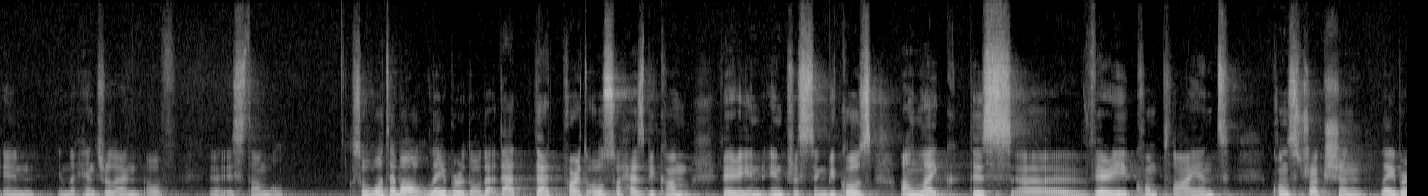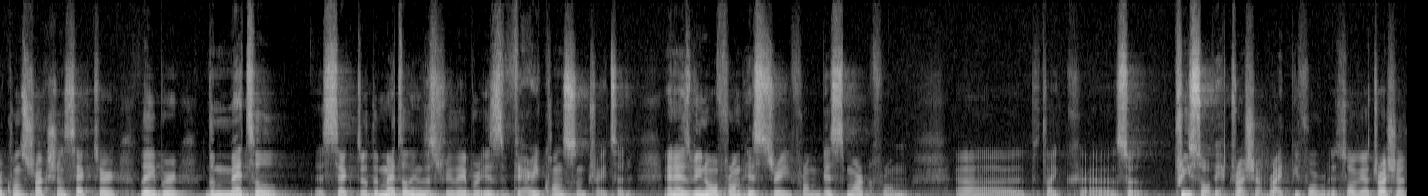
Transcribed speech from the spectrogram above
in, in the hinterland of Istanbul. So what about labor though? That, that, that part also has become very in, interesting because unlike this uh, very compliant construction labor, construction sector labor, the metal sector, the metal industry labor is very concentrated. And as we know from history, from Bismarck, from uh, like uh, so pre-Soviet Russia, right before Soviet Russia,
